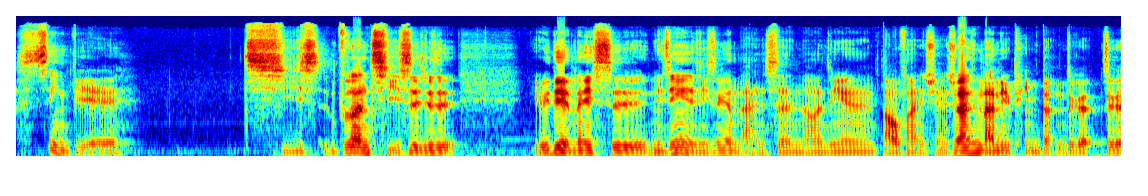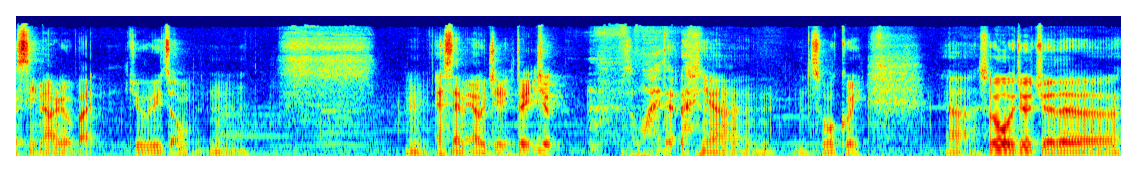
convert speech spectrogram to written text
性别歧视，不算歧视，就是有一点类似，你今天已经是个男生，然后今天倒反选，虽然是男女平等，这个这个 scenario 版就有一种嗯嗯 S M L J 对就什么来的呀什么鬼？啊，所以我就觉得，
